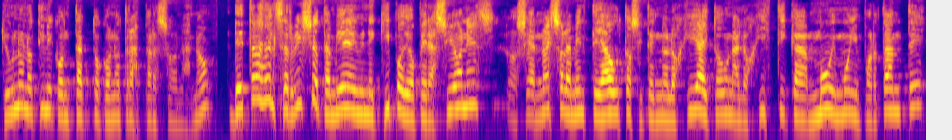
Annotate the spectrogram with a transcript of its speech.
que uno no tiene contacto con otras personas, ¿no? Detrás del servicio también hay un equipo de operaciones, o sea, no es solamente autos y tecnología, hay toda una logística muy, muy importante,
